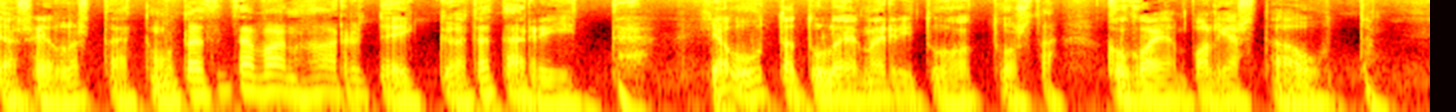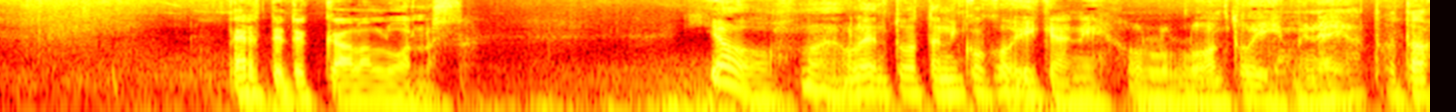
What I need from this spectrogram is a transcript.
ja sellaista. Että, mutta tätä vanhaa ryteikköä, tätä riittää. Ja uutta tulee merituho tuosta koko ajan paljastaa uutta. Pertti tykkää olla luonnossa. Joo, mä olen tuota, niin koko ikäni ollut luontoihminen ja tuota,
